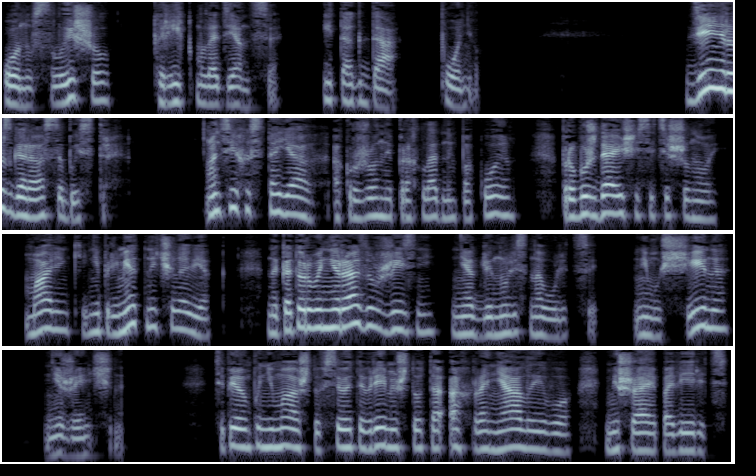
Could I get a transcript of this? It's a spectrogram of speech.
Он услышал крик младенца и тогда понял. День разгорался быстро. Он тихо стоял, окруженный прохладным покоем, пробуждающейся тишиной, маленький, неприметный человек, на которого ни разу в жизни не оглянулись на улице. ни мужчина, ни женщина. Теперь он понимал, что все это время что-то охраняло его, мешая поверить.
